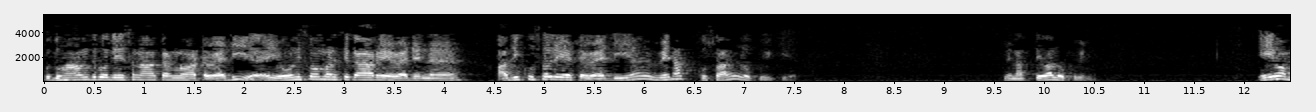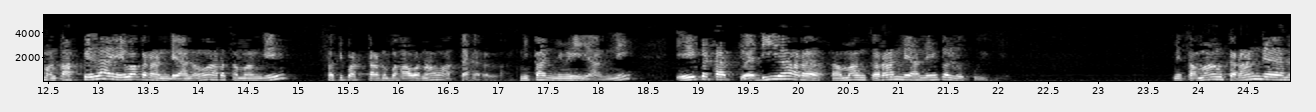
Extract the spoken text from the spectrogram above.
බුදුහාමුදුරෝ දේශනා කරනවාට වැඩිය යෝනිසෝ මනසිකාරයේ වැඩෙන අධි කුසලයට වැඩිය වෙනත් කුසල් ලොකුයි කියලා. වෙනත් ඒවා ලොකු වෙනවා. ඒව මතක් වෙලා ඒව කරන්න යනවා අර තමන්ගේ සතිපට්ඨාන භාවනාව අතහැරලා. නිකන් නෙමෙයි යන්නේ ඒකටත් වැඩිය අර තමන් කරන්න යන්නේක ලොකුයි කියලා. මේ තමන් කරන්න යන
